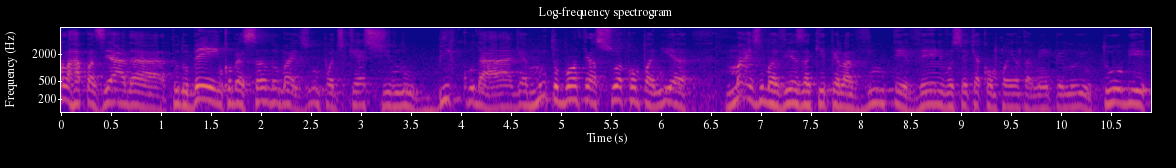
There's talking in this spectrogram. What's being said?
Fala rapaziada, tudo bem? Começando mais um podcast no Bico da Águia. Muito bom ter a sua companhia mais uma vez aqui pela Vim TV e você que acompanha também pelo YouTube.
